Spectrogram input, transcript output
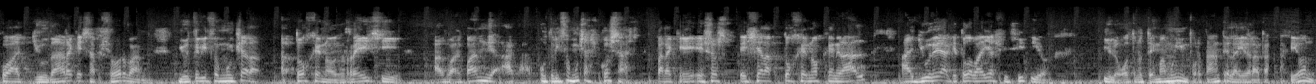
coayudar a que se absorban. Yo utilizo mucho adaptógenos, reishi, utilizo muchas cosas para que esos, ese adaptógeno general ayude a que todo vaya a su sitio. Y luego otro tema muy importante, la hidratación.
